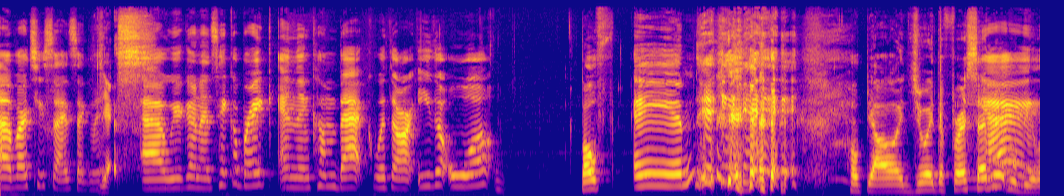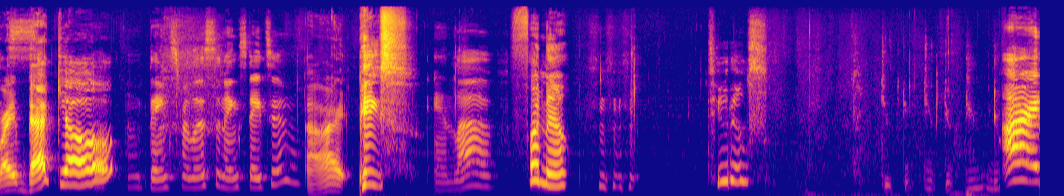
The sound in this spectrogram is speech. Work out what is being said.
of our two side segment. Yes. Uh, we're gonna take a break and then come back with our either or. Both and. Hope y'all enjoyed the first segment. We'll be right back, y'all. Thanks for listening. Stay tuned All right. Peace. And love. For now. Toodles. All right,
